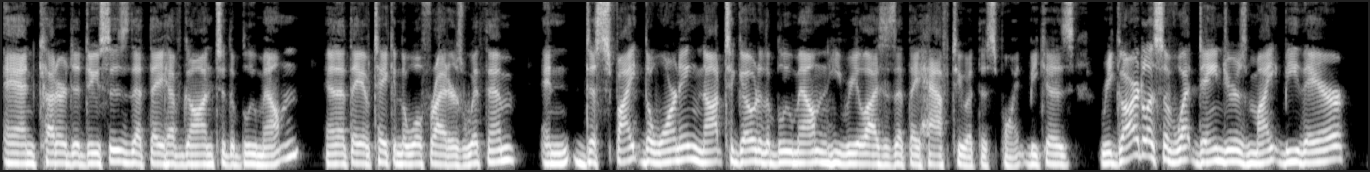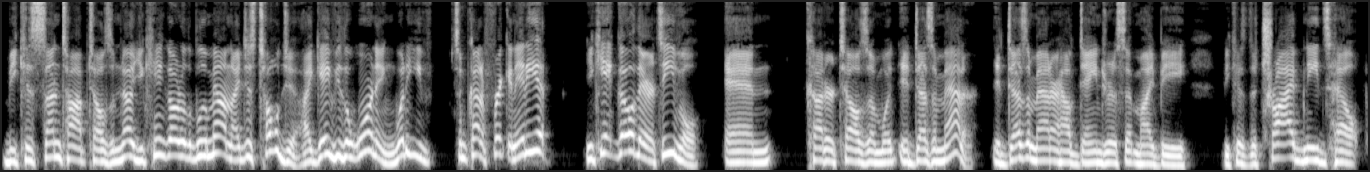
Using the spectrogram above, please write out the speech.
and Cutter deduces that they have gone to the Blue Mountain and that they have taken the wolf riders with them. And despite the warning not to go to the Blue Mountain, he realizes that they have to at this point because regardless of what dangers might be there, because Suntop tells him, no, you can't go to the Blue Mountain. I just told you. I gave you the warning. What are you, some kind of freaking idiot? You can't go there. It's evil. And Cutter tells him it doesn't matter. It doesn't matter how dangerous it might be because the tribe needs help.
